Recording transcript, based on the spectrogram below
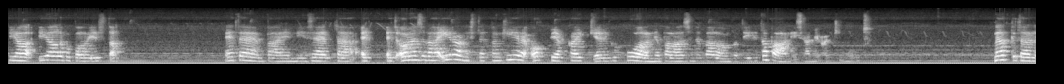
ja jalkopohjista eteenpäin, niin se, että et, et onhan se vähän ironista, että on kiire oppia kaikkia niin kuolen ja palaan sinne valon kotiin, niin tapaan isän ja kaikki muut. Näetkö tämän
